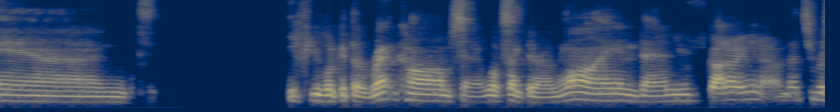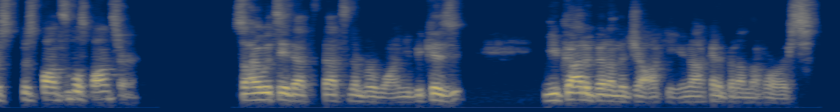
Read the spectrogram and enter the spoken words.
and if you look at the rent comps and it looks like they're in line, then you've got a you know that's a responsible sponsor. So I would say that's that's number one because you've got to bet on the jockey. You're not going to bet on the horse.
